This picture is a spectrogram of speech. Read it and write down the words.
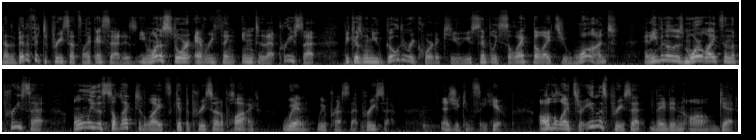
Now, the benefit to presets, like I said, is you want to store everything into that preset because when you go to record a cue, you simply select the lights you want, and even though there's more lights in the preset, only the selected lights get the preset applied when we press that preset, as you can see here. All the lights are in this preset, they didn't all get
